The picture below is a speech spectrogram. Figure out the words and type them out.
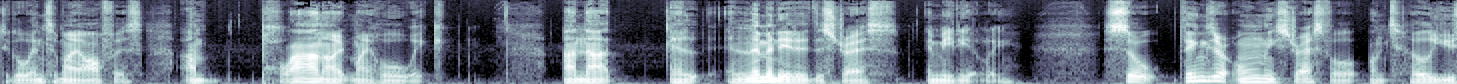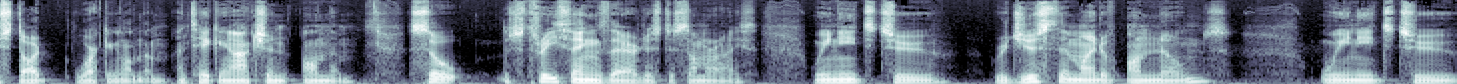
to go into my office and plan out my whole week. And that el- eliminated the stress immediately. So things are only stressful until you start working on them and taking action on them. So there's three things there just to summarize. We need to reduce the amount of unknowns. We need to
